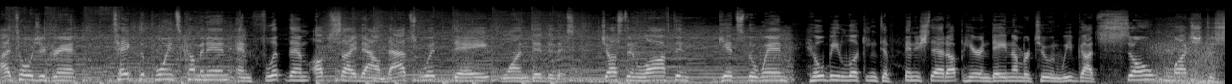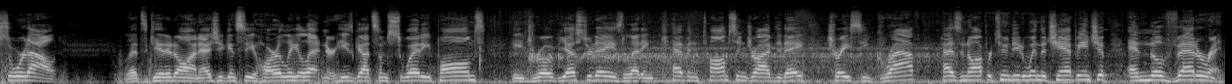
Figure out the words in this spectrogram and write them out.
I told you, Grant, take the points coming in and flip them upside down. That's what day one did to this. Justin Lofton gets the win. He'll be looking to finish that up here in day number two, and we've got so much to sort out Let's get it on. As you can see, Harley Letner, he's got some sweaty palms. He drove yesterday. He's letting Kevin Thompson drive today. Tracy Graf has an opportunity to win the championship. And the veteran,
